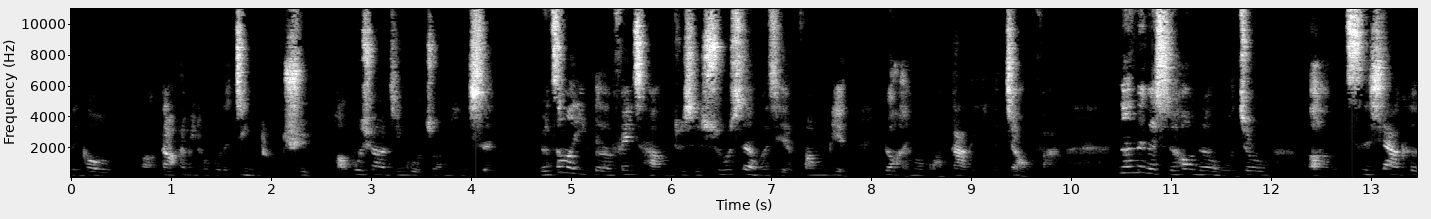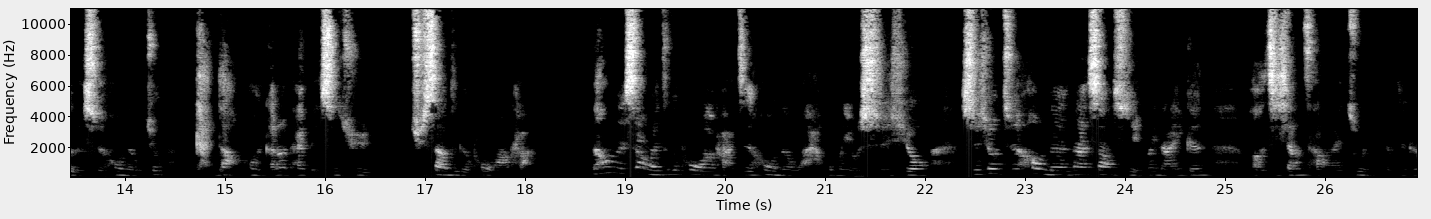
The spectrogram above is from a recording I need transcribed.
能够呃到阿弥陀佛的净土去，好不需要经过中阴身，有这么一个非常就是殊胜而且方便又很有广大的一个教法。那那个时候呢，我就呃，次下课的时候呢，我就赶到哦，赶到台北市去去上这个破瓦法。然后呢，上完这个破瓦法之后呢，哇，我们有实修，实修之后呢，那上师也会拿一根呃吉祥草来做你的这个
